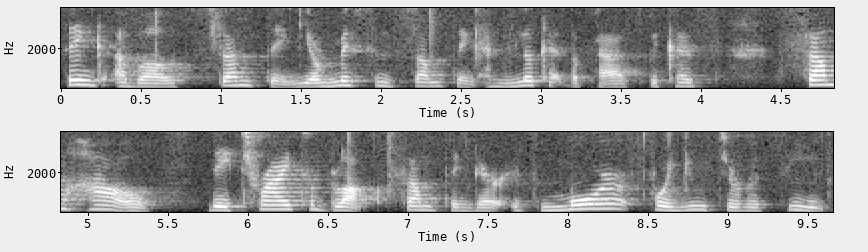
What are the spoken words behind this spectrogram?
think about something, you're missing something and look at the past because somehow they try to block something. There is more for you to receive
